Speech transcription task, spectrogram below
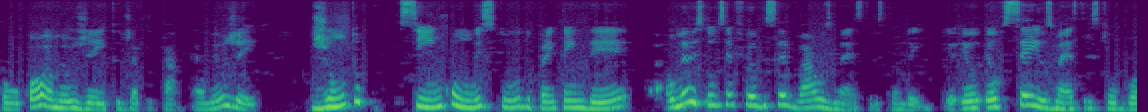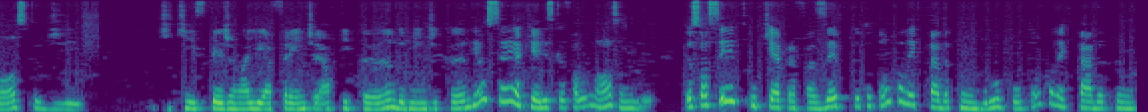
Qual, qual é o meu jeito de aplicar? É o meu jeito. Junto, sim, com um estudo para entender o meu estudo sempre foi observar os mestres também. Eu, eu sei os mestres que eu gosto de que, que, estejam ali à frente apitando, me indicando, e eu sei aqueles que eu falo, nossa, eu só sei o que é para fazer porque eu tô tão conectada com o grupo, tão conectada com,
